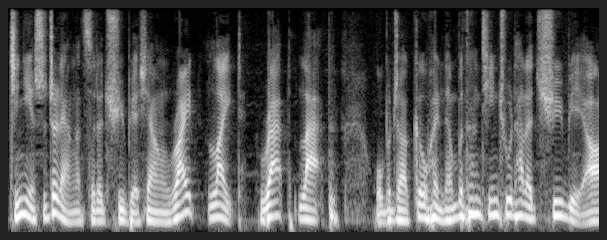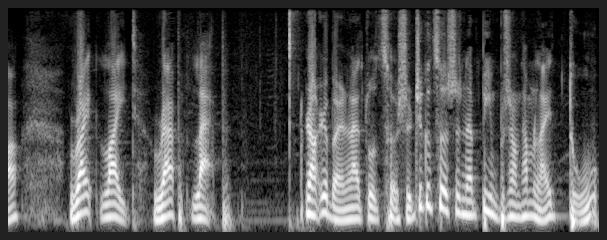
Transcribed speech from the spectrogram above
仅仅是这两个词的区别，像 right light rap lap，我不知道各位能不能听出它的区别啊？Right light rap lap，让日本人来做测试。这个测试呢，并不是让他们来读，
